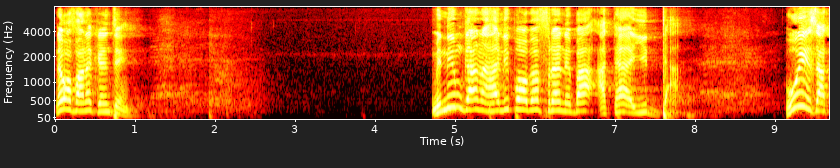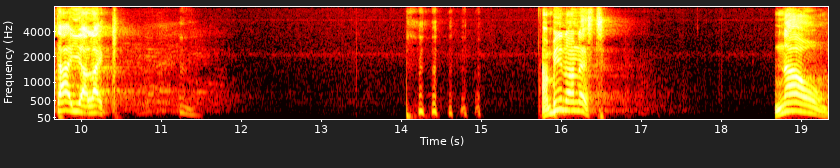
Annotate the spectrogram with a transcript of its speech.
ne wɔfa ne kɛntɛn menim ghana ha nipa ɔbɛfrɛ ne ba ataa yi da. Who is ataa yi alike i'm being honest. Now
